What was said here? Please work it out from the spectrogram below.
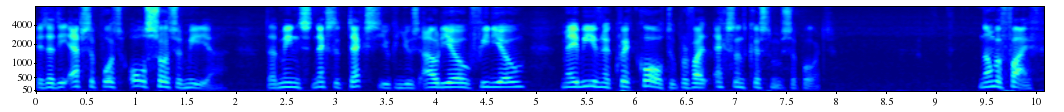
is that the app supports all sorts of media. That means next to text, you can use audio, video, maybe even a quick call to provide excellent customer support. Number five,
